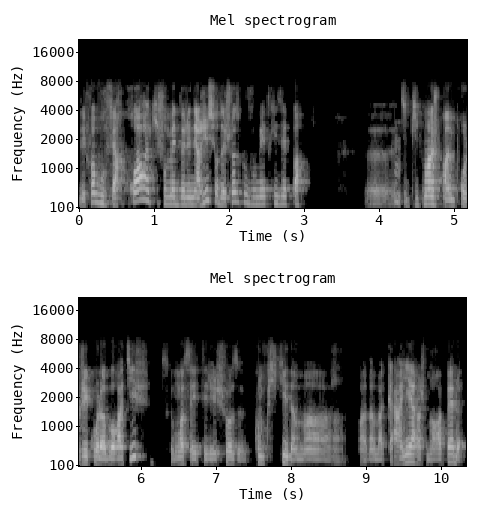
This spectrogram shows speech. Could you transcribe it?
des fois vous faire croire qu'il faut mettre de l'énergie sur des choses que vous ne maîtrisez pas. Euh, mm. Typiquement, je prends un projet collaboratif, parce que moi, ça a été les choses compliquées dans ma, dans ma carrière. Je me rappelle,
